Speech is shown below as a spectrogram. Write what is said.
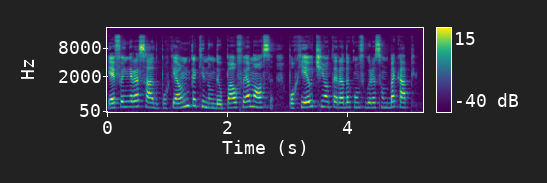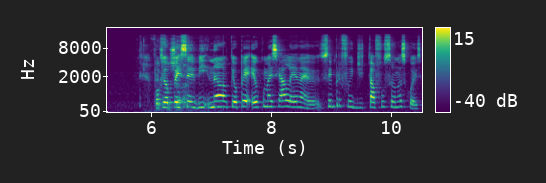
E aí foi engraçado, porque a única que não deu pau foi a nossa. Porque eu tinha alterado a configuração do backup. Porque eu percebi. Não, porque eu, eu comecei a ler, né? Eu sempre fui de estar tá fuçando as coisas.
